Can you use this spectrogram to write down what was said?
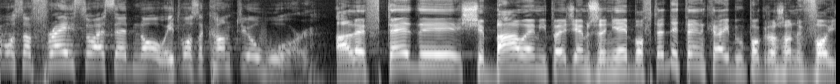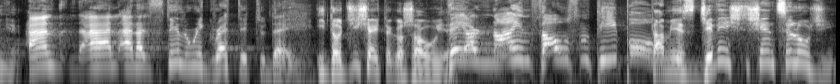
I was afraid, so I said no. It was a country of war. Ale wtedy się bałem i powiedziałem, że nie, bo wtedy ten kraj był pogrążony w wojnie. And, and, and I still regret it today. I do dzisiaj tego żałuję. They are 9,000 people. Tam jest 9 tysięcy ludzi.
